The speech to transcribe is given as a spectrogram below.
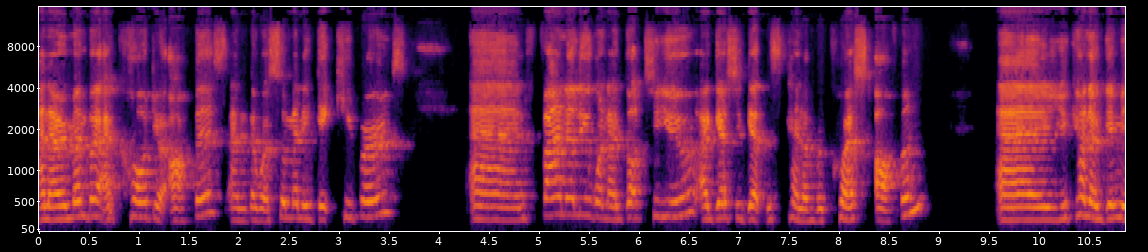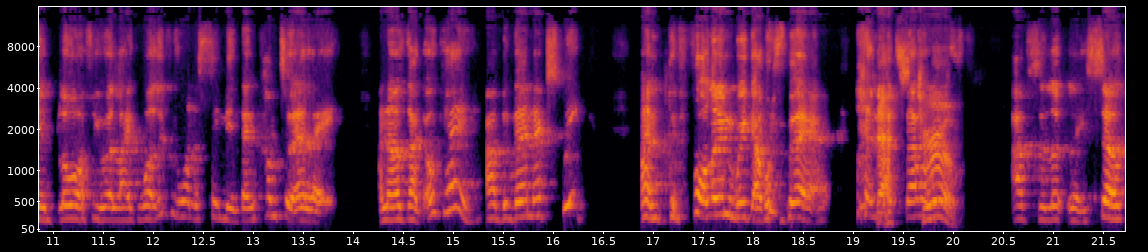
And I remember I called your office and there were so many gatekeepers. And finally, when I got to you, I guess you get this kind of request often. And you kind of gave me a blow off. You were like, well, if you want to see me, then come to LA. And I was like, okay, I'll be there next week. And the following week, I was there. And That's that true. Was, absolutely. So,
